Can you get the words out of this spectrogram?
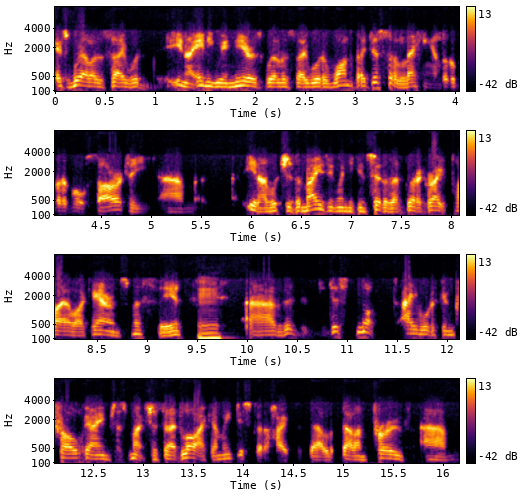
as well as they would, you know, anywhere near as well as they would have wanted. They're just sort of lacking a little bit of authority. Um, you know, which is amazing when you consider they've got a great player like Aaron Smith there. Mm. Uh, just not able to control games as much as they'd like. I mean, just got to hope that they'll, they'll improve. Um,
